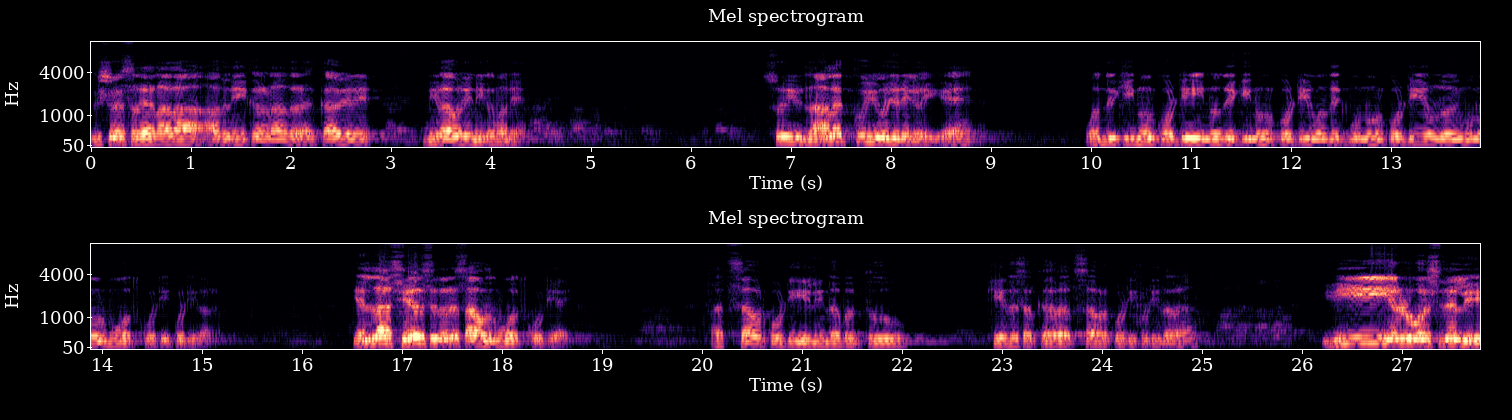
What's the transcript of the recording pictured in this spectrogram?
ವಿಶ್ವೇಶ್ವರಯ್ಯ ನಾಲ ಆಧುನೀಕರಣ ಅಂದ್ರೆ ಕಾವೇರಿ ನೀರಾವರಿ ನಿಗಮನೇ. ಸೊ ಈ ನಾಲ್ಕು ಯೋಜನೆಗಳಿಗೆ ಒಂದಕ್ಕೆ ಇನ್ನೂರು ಕೋಟಿ, ಇನ್ನೊಂದಕ್ಕೆ ಇನ್ನೂರು ಕೋಟಿ, ಒಂದಕ್ಕೆ ಮುನ್ನೂರು ಕೋಟಿ ಒಂದು ಮುನ್ನೂರ ಮೂವತ್ತು ಕೋಟಿ ಕೊಟ್ಟಿದ್ದಾರೆ. ಎಲ್ಲ ಸೇರಿಸಿದ್ರೆ ಸಾವಿರದ ಮೂವತ್ತು ಕೋಟಿ ಆಯ್ತು. ಹತ್ತು ಸಾವಿರ ಕೋಟಿ ಎಲ್ಲಿಂದ ಬಂತು? ಕೇಂದ್ರ ಸರ್ಕಾರ ಹತ್ತು ಸಾವಿರ ಕೋಟಿ ಕೊಟ್ಟಿದ್ದಾರೆ? ಇಡೀ ಎರಡು ವರ್ಷದಲ್ಲಿ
